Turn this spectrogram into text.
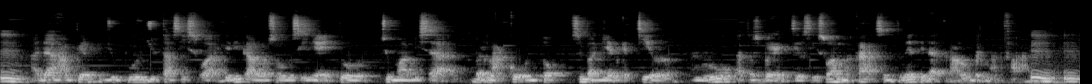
Hmm. Ada hampir 70 juta siswa. Jadi kalau solusinya itu cuma bisa berlaku untuk sebagian kecil guru atau sebagian kecil siswa, maka sebetulnya tidak terlalu bermanfaat. Hmm, hmm.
